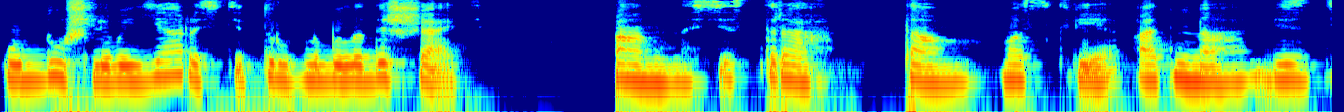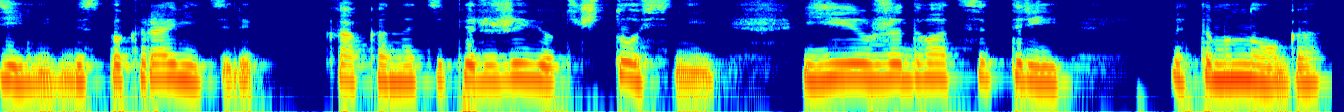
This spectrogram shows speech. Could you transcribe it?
удушливой ярости трудно было дышать. Анна, сестра, там, в Москве, одна, без денег, без покровителей. Как она теперь живет? Что с ней? Ей уже 23. Это много.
